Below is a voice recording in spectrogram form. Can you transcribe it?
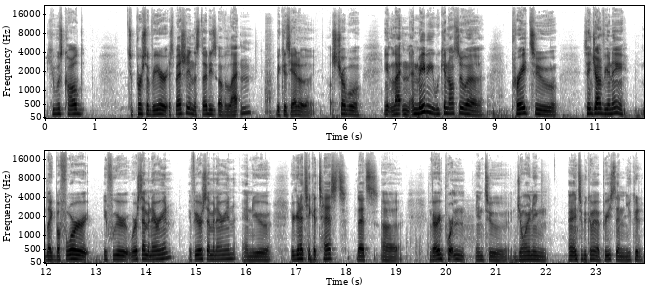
he was called to persevere, especially in the studies of Latin, because he had a trouble in Latin, and maybe we can also uh, pray to Saint John Vianney, like before, if we're we're a seminarian, if you're a seminarian and you you're gonna take a test that's uh, very important into joining uh, into becoming a priest, then you could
